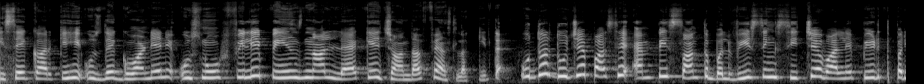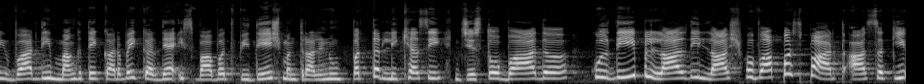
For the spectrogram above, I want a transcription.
ਇਸੇ ਕਰਕੇ ਹੀ ਉਸਦੇ ਗਵਾਂਢੀਆਂ ਨੇ ਉਸ ਨੂੰ ਫਿਲੀਪੀਨਜ਼ ਨਾਲ ਲੈ ਕੇ ਜਾਣ ਦਾ ਫੈਸਲਾ ਕੀਤਾ। ਉਧਰ ਦੂਜੇ ਪਾਸੇ ਐਮਪੀ ਸੰਤ ਬਲਵੀਰ ਸਿੰਘ ਸੀਚੇਵਾਲ ਨੇ ਪੀੜਤ ਪਰਿਵਾਰ ਦੀ ਮੰਗ ਤੇ ਕਾਰਵਾਈ ਕਰਦਿਆਂ ਇਸ ਬਾਬਤ ਵਿਦੇਸ਼ ਮੰਤਰਾਲੇ ਨੂੰ ਪੱਤਰ ਲਿਖਿਆ ਸੀ, ਜਿਸ ਤੋਂ ਬਾਅਦ ਕੁਲਦੀਪ ਲਾਲ ਦੀ ਲਾਸ਼ ਵਾਪਸ ਭਾਰਤ ਆ ਸਕੀ।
